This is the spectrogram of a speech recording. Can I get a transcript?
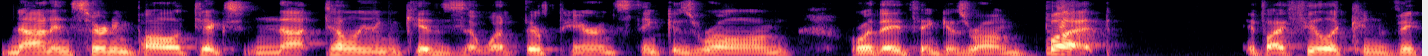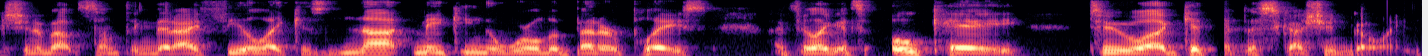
not inserting politics, not telling kids that what their parents think is wrong or they think is wrong. But if I feel a conviction about something that I feel like is not making the world a better place, I feel like it's okay to uh, get that discussion going.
